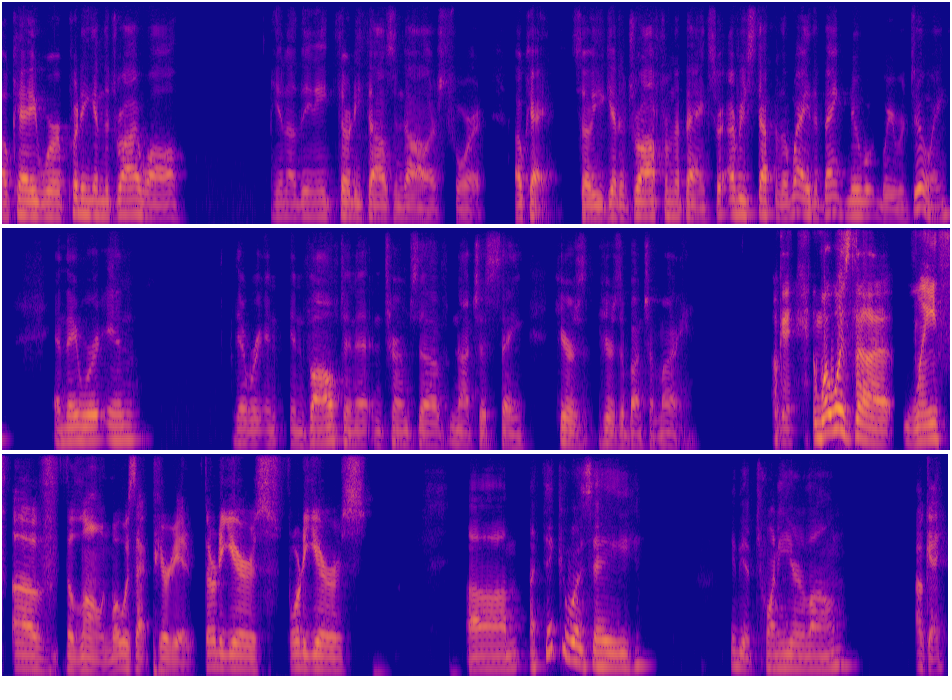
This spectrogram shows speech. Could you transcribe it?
okay, we're putting in the drywall you know, they need $30,000 for it. Okay, so you get a draw from the bank. So every step of the way, the bank knew what we were doing and they were in they were in, involved in it in terms of not just saying here's here's a bunch of money. Okay. And what was the length of the loan? What was that period? 30 years, 40 years? Um, I think it was a maybe a 20 year loan. Okay.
